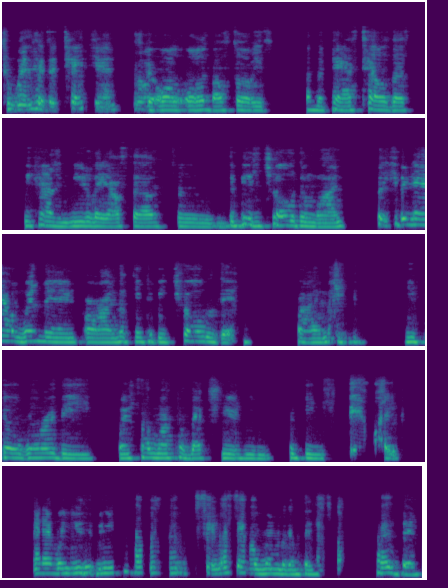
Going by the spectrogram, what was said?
to win his attention. So all all of our stories of the past tells us we kind of mutilate ourselves to, be the chosen one. But even now, women are looking to be chosen. Right? you feel worthy when someone selects you to be their wife. And when you when you say, let's say a woman looking that's my husband,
